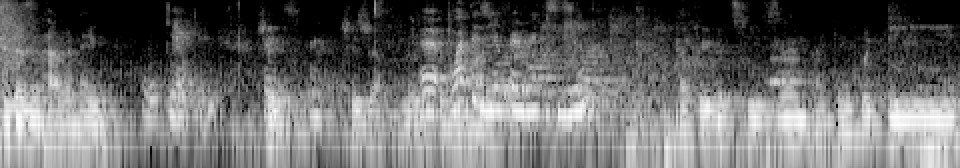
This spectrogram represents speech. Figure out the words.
She doesn't have a name. Okay. okay. She's she's just. Uh, what is your favorite season? My favorite season, I think, would be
